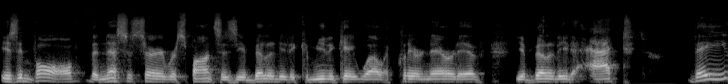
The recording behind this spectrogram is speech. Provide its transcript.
is involved, the necessary responses, the ability to communicate well, a clear narrative, the ability to act, they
